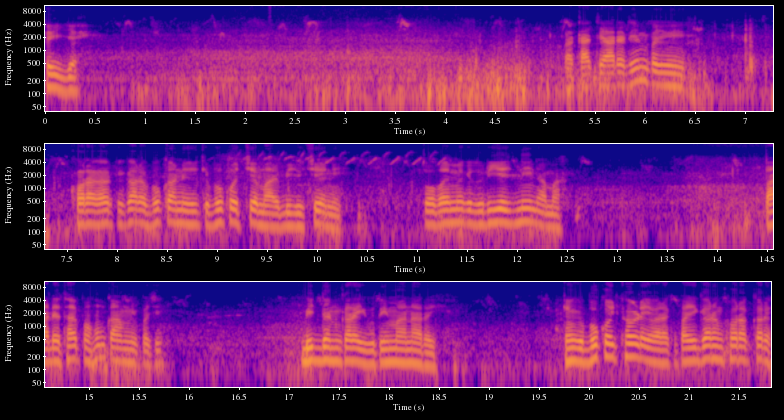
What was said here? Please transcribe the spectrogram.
થઈ જાય. કાચી આરે રહી ને પછી ખોરાક હરકી કરે, ભૂકા નહીં. કે ભૂકો જ છે મારે, બીજું છે નહીં. તો ભાઈ મેં કીધું, રીએ જ નહીં ને આમાં. પાડે થાય પણ શું કામ નહીં પછી? બીજદન કરાવ્યું તો એમાં ના રહી. કેમ કે ભૂકો જ ખવડાવ્યા રાખે પછી ગરમ ખોરાક કરે.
